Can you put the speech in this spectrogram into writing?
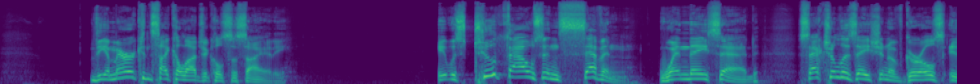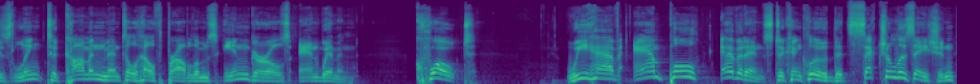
the American Psychological Society, it was 2007 when they said sexualization of girls is linked to common mental health problems in girls and women. Quote, we have ample evidence to conclude that sexualization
